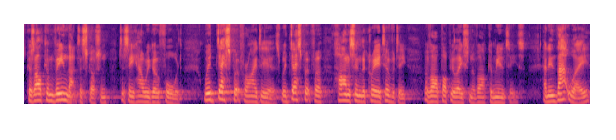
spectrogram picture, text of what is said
because I'll convene that discussion to see how we go forward. We're desperate for ideas. We're desperate for harnessing the creativity of our population, of our communities. And in that way,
